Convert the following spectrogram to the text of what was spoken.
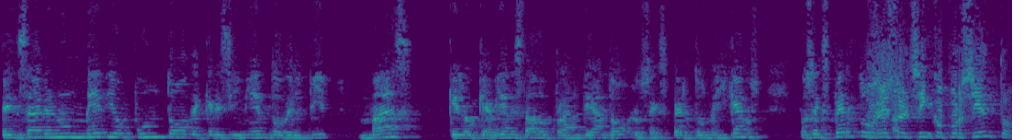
pensar en un medio punto de crecimiento del PIB más que lo que habían estado planteando los expertos mexicanos. Los expertos... Por eso el 5%.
